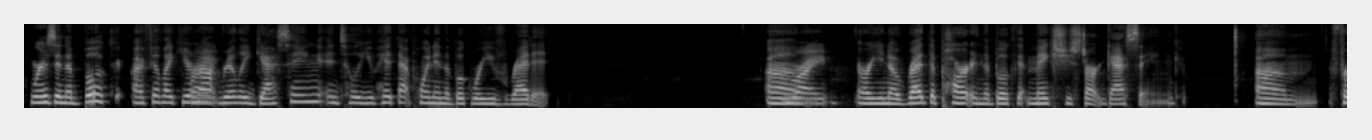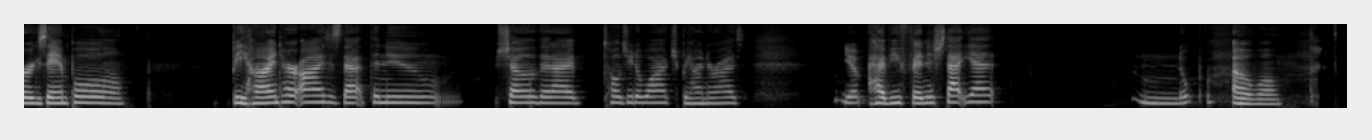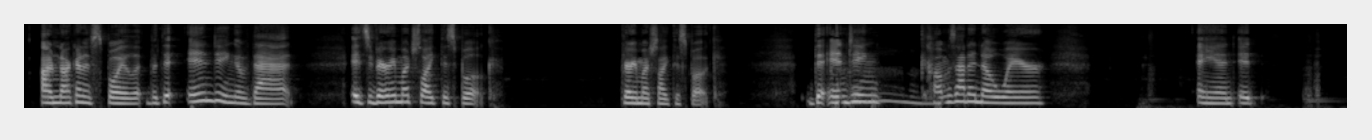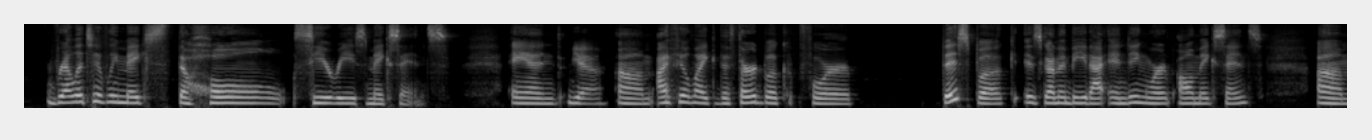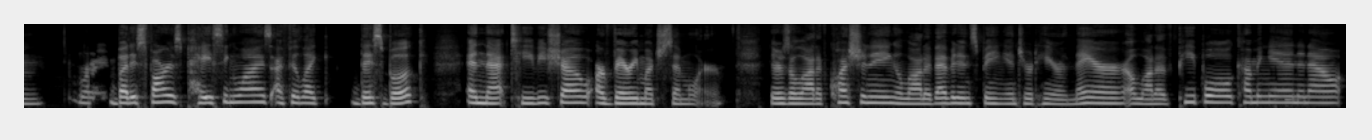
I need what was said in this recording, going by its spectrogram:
Whereas in a book, I feel like you're not really guessing until you hit that point in the book where you've read it. Um, right. or you know read the part in the book that makes you start guessing um for example behind her eyes is that the new show that i told you to watch behind her eyes Yep. have you finished that yet Nope. oh well i'm not going to spoil it but the ending of that it's very much like this book very much like this book the ending Ah. comes out of nowhere and it relatively makes the whole series make sense. And Yeah. um, I feel like the third book for this book is going to be that ending where it all makes sense. Um, Right. but as far as pacing wise, I feel like this book and that TV show are very much similar. There's a lot of questioning, a lot of evidence being entered here and there, a lot of people coming in and out.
